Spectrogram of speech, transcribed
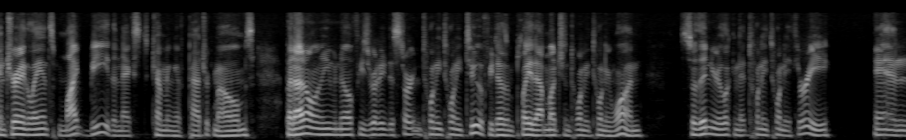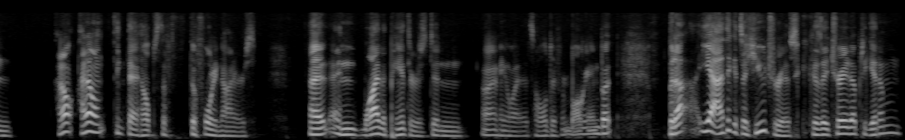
And Trey Lance might be the next coming of Patrick Mahomes, but I don't even know if he's ready to start in 2022 if he doesn't play that much in 2021. So then you're looking at 2023, and I don't I don't think that helps the the 49ers. Uh, and why the Panthers didn't uh, anyway, that's a whole different ballgame. But but uh, yeah, I think it's a huge risk because they trade up to get him,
